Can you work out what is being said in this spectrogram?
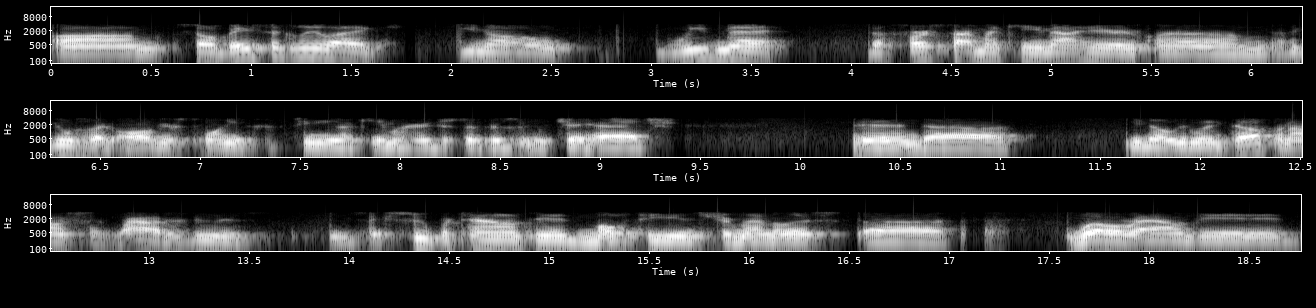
Um, so basically, like, you know, we met the first time I came out here, um, I think it was like August 2015. I came out here just to visit with Jay Hatch. And, uh, you know, we linked up, and I was like, wow, this dude is he's like super talented, multi instrumentalist, uh, well rounded,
